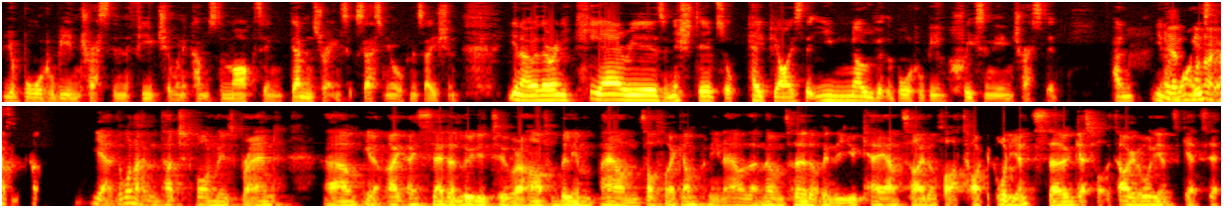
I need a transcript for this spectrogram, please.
your board will be interested in the future when it comes to marketing, demonstrating success in your organization. You know, are there any key areas, initiatives, or KPIs that you know that the board will be increasingly interested? And you know, yeah, why is that? Yeah, the one I haven't touched upon is brand. Um, you know, I, I, said, alluded to, we're a half a billion pound software company now that no one's heard of in the UK outside of our target audience. So, guess what? The target audience gets it.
